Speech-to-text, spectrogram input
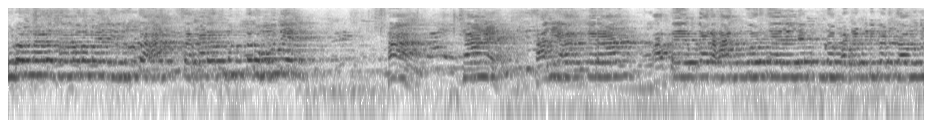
उडवणारच आम्हाला माहिती नुसतं हात सकारात्मक तर होऊ दे हा छान आहे. खाली हात करा. आता एवढा हात वर झालेले पुन्हा फटाकडीकडे जाऊन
